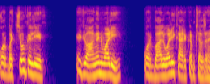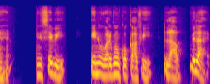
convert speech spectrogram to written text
और बच्चों के लिए ये जो आंगनवाड़ी और बालवाड़ी कार्यक्रम चल रहे हैं, इनसे भी इन वर्गों को काफ़ी लाभ मिला है।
